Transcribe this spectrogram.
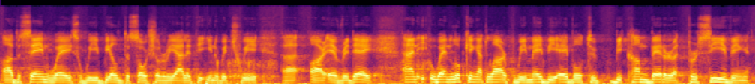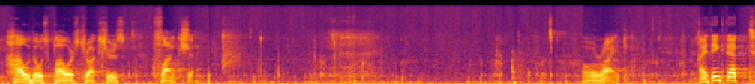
are the same ways we build the social reality in which we uh, are every day. And when looking at LARP, we may be able to become better at perceiving how those power structures function. All right. I think that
